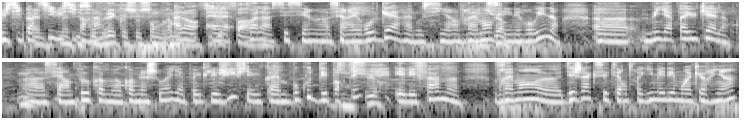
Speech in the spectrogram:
Lucie Même- par-ci, même Lucie si par-là. C'est vrai que ce sont vraiment Alors, des euh, phares. voilà, hein. c'est un, héros de guerre, elle aussi. hein, vraiment, c'est une héroïne. Euh, mais il n'y a pas eu qu'elle. Mm. Euh, c'est un peu comme, comme la Shoah, il n'y a pas eu que les Juifs. Il y a eu quand même beaucoup de déportés. Et les femmes, vraiment, euh, déjà que c'était entre guillemets des moins que rien,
